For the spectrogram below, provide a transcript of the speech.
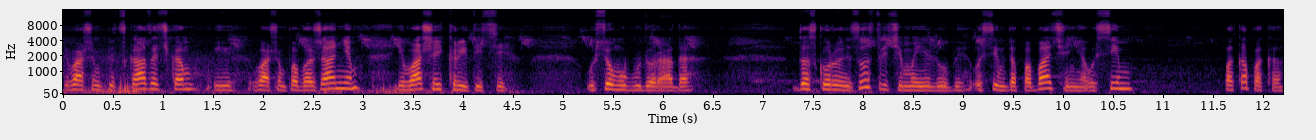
і вашим підсказочкам, і вашим побажанням, і вашій критиці. Усьому буду рада. До скорої зустрічі, мої любі. Усім до побачення, усім пока-пока.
